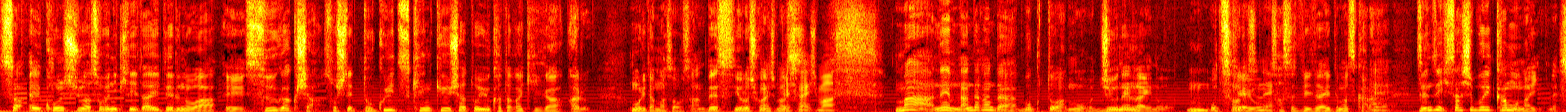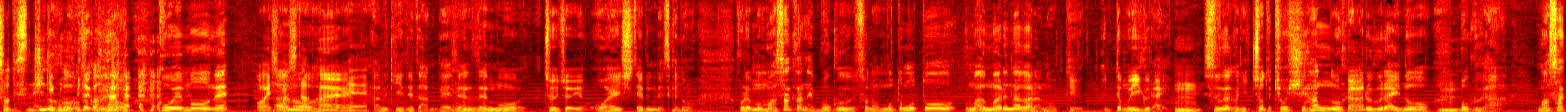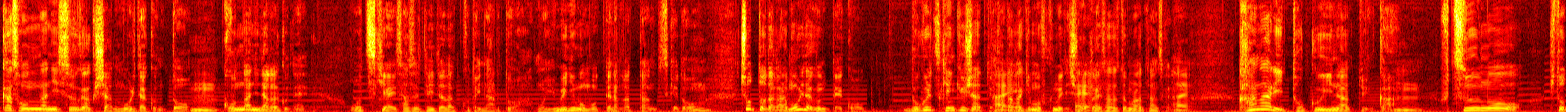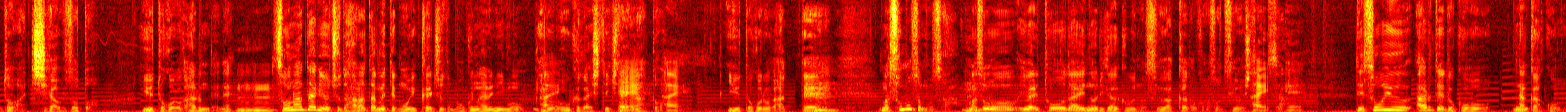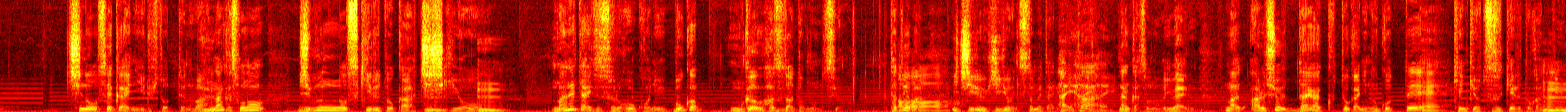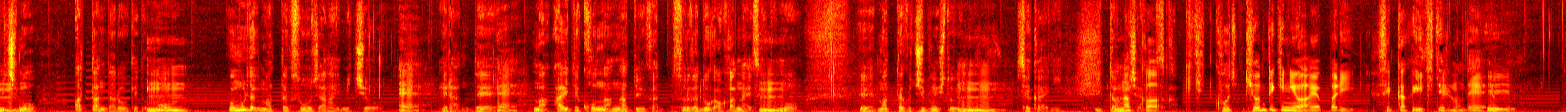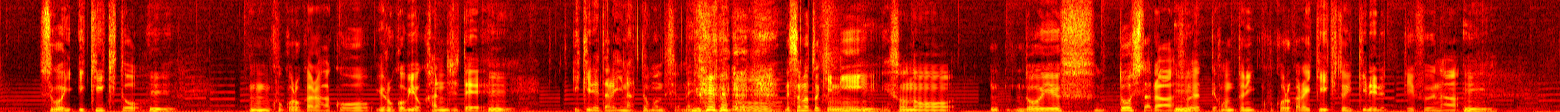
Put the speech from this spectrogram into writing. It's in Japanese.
さあ、えー今週遊びに来ていただいているのは、えー数学者そして独立研究者という肩書きがある森田正夫さんです。よろしくお願いします。よろしくお願いします。まあねなんだかんだ僕とはもう10年来のうんお付き合いをさせていただいてますから、ええ。全然久しぶり感もないよね。そうですね。昨日森田君の講演もね お会いしました。あの、はいええ。あの聞いてたんで全然もうちょいちょいお会いしてるんですけど、これもうまさかね僕そのもともと生まれながらのっていう言ってもいいぐらい、うん。数学にちょっと拒否反応があるぐらいのうん。僕が、まさかそんなに数学者の森田君とうん。こんなに長くねお付き合いさせていただくことになるとはもう夢にも思ってなかったんですけど、うん。ちょっとだから森田君ってこう独立研究者っていう肩書きも含めて紹介させてもらったんですけど、はい。かなり得意なというか、うん。普通の人とは違うぞというところがあるんでね、うん。そのあたりをちょっと改めてもう一回ちょっと僕なりにもい。ろいろお伺いしていきたいなとい。いうところがあって、うん。まあ、そもそもさ、うん。まあ、そのいわゆる東大の理学部の数学科とかを卒業してさ、。えでそういうある程度こうなんかこう知の世界にいる人っていうのは、うん。なんかその自分のスキルとかえ知識をうん。うん。マネタイズする方向に僕は向かうはずだと思うんですよ。例えば一流企業に勤めたりとか、はいはいはい。なんかそのいわゆる、まあ、ある種大学とかに残ってええ。研究を続けるとかっていう道もあったんだろうけども、うんうん。まあ、森田君全くそうじゃない道をえ選んで、ええ。まあ、あえて困難なというかそれがどうかわかんないですけども、えー全く自分一人うんうのん。世界に行っえ。たわじゃないですか。きこ基本的にはやっぱりせっかく生きてるので、うん。すごい生き生きと、うん。うん、心からこう喜びを感じてうん。生きれたらいいなって思うんですよね。う んでその時に、うん。そのんどういうふどうしたらうん。そうやって本当に心から生き生きと生きれるっていう風な、うん。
